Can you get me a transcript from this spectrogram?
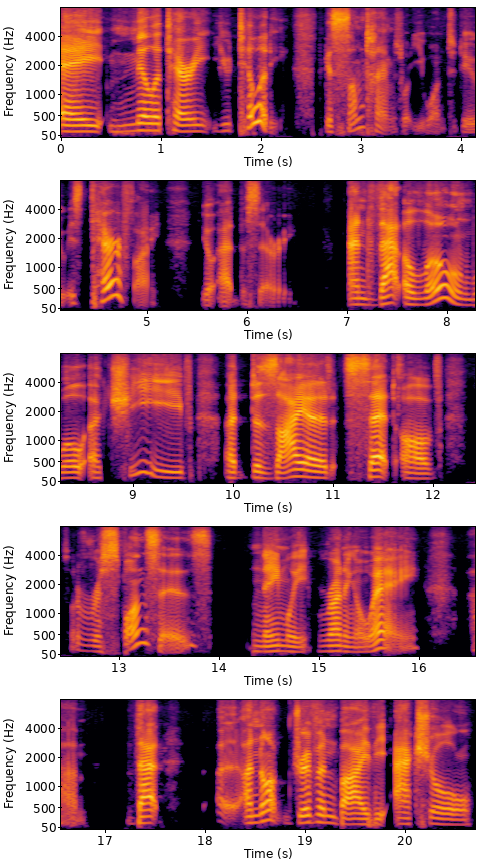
a military utility because sometimes what you want to do is terrify your adversary. And that alone will achieve a desired set of sort of responses namely running away, um, that uh, are not driven by the actual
